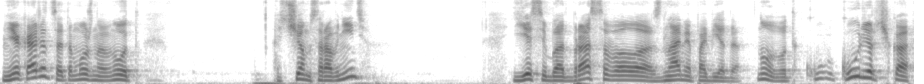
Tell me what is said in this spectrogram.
Мне кажется, это можно, ну вот, с чем сравнить? если бы отбрасывала знамя победы. Ну, вот ку- курерчика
